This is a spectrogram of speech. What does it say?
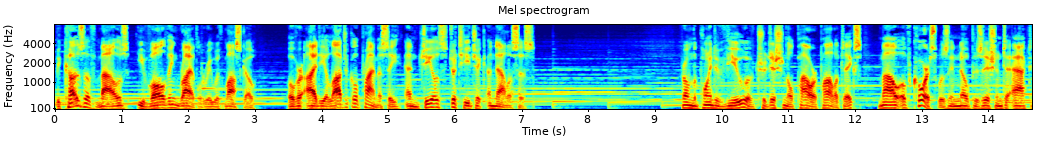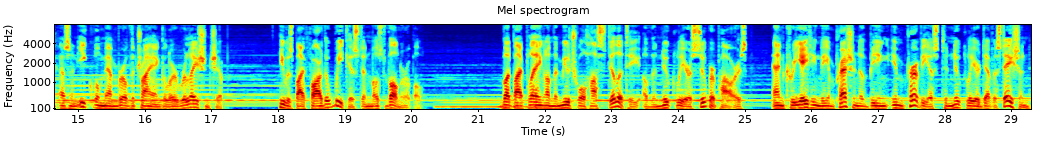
Because of Mao's evolving rivalry with Moscow over ideological primacy and geostrategic analysis. From the point of view of traditional power politics, Mao, of course, was in no position to act as an equal member of the triangular relationship. He was by far the weakest and most vulnerable. But by playing on the mutual hostility of the nuclear superpowers and creating the impression of being impervious to nuclear devastation,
